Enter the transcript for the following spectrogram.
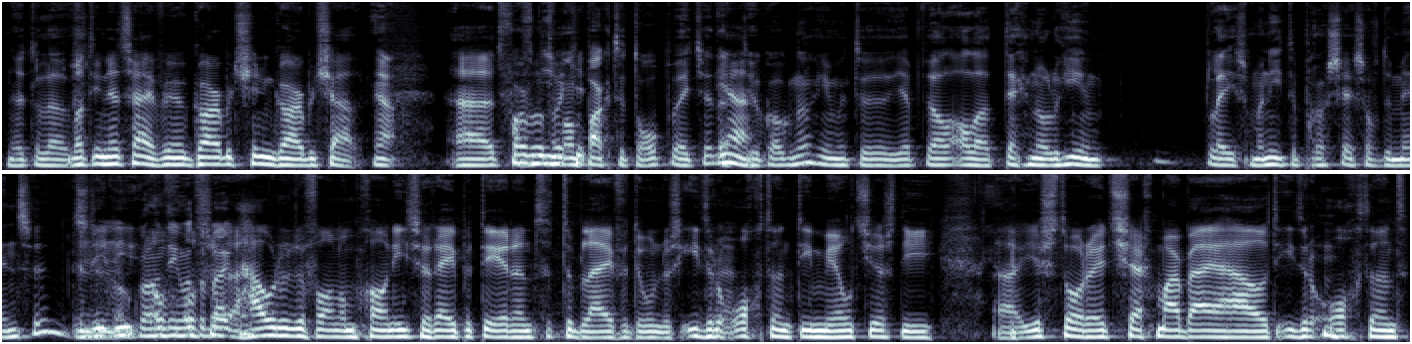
Nutteloos. wat hij net zei, weer garbage in, garbage out. Ja. Eh, het of voorbeeld wat niemand je, pakt het op, weet je. Dat Ja. natuurlijk ook nog. Je, moet, eh, je hebt wel alle technologie in place, maar niet de proces of de mensen. Dat is die, ook die, wel een of, ding of wat ze erbij komt. houden ervan om gewoon iets repeterend te blijven doen. Dus iedere Ja. ochtend die mailtjes die eh, je storage zeg maar bijhoudt. Iedere ochtend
